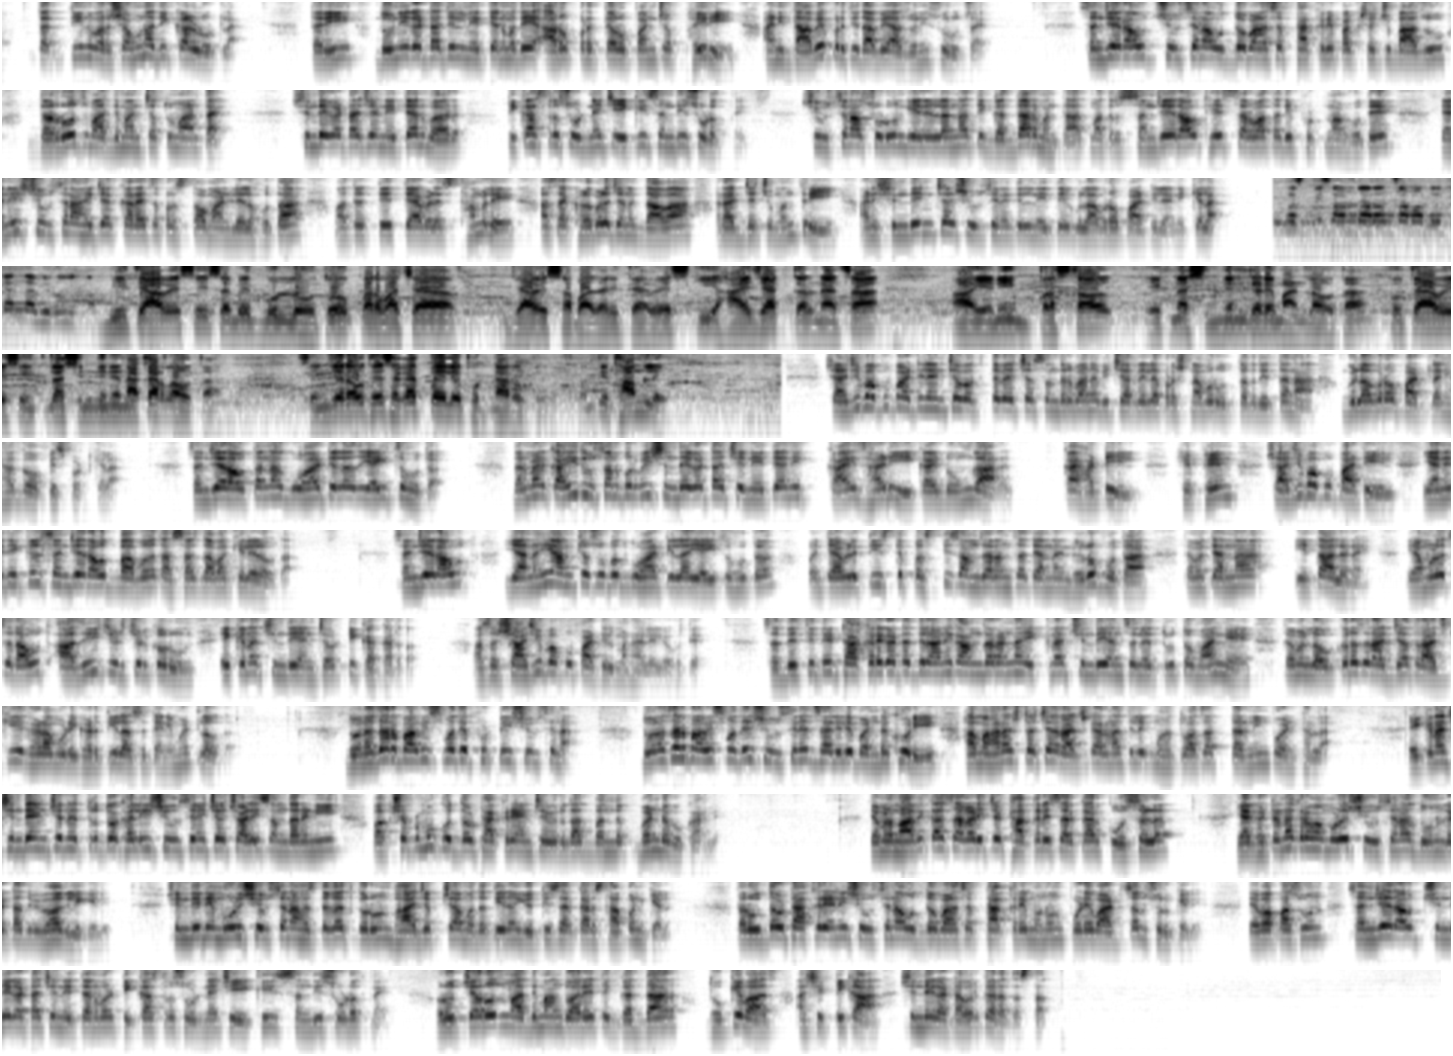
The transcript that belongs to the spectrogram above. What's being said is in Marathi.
तीन वर्षाहून अधिक काळ लोटलाय. तरी दोन्ही गटातील नेत्यांमध्ये आरोप प्रत्यारोपांच्या फैरी आणि दावे प्रतिदावे अजूनही सुरूच आहे संजय राऊत शिवसेना उद्धव बाळासाहेब ठाकरे पक्षाची बाजू दररोज माध्यमांच्यातून मांडतायत शिंदे गटाच्या नेत्यांवर टीकास्त्र सोडण्याची एकही संधी सोडत नाहीत. शिवसेना सोडून गेलेल्यांना ते गद्दार म्हणतात मात्र संजय राऊत हेच सर्वात आधी फुटणार होते. त्यांनीच शिवसेना हायजॅक करायचा प्रस्ताव मांडलेला होता मात्र ते त्यावेळेस थांबले असा खळबळजनक दावा राज्याचे मंत्री आणि शिंदेच्या शिवसेनेतील नेते गुलाबराव पाटील यांनी केला पस्तीस आमदारांचा मात्र त्यांना विरोध होता. मी त्यावेळेसही सभेत बोललो होतो. परवाच्या ज्यावेळेस सभा झाली त्यावेळेस की हायजॅक करण्याचा यांनी प्रस्ताव एकनाथ शिंदेकडे मांडला होता. तो त्यावेळेस एकनाथ शिंदेने नाकारला होता. संजय राऊत हे सगळ्यात पहिले फुटणार होते पण ते थांबले. शहाजीबापू पाटील यांच्या वक्तव्याच्या संदर्भानं विचारलेल्या प्रश्नावर उत्तर देताना गुलाबराव पाटलांनी हा गौप्यस्फोट केला. संजय राऊतांना गुवाहाटीला यायचं होतं. दरम्यान काही दिवसांपूर्वी शिंदे गटाचे नेत्यांनी काय झाडी काय डोंगार काय हटील हे फेम शहाजीबापू पाटील यांनी देखील संजय राऊत बाबत असाच दावा केलेला होता. संजय राऊत यांनाही आमच्यासोबत गुवाहाटीला यायचं होतं पण त्यावेळी तीस ते पस्तीस आमदारांचा त्यांना निरोप होता त्यामुळे त्यांना येता आलं नाही. यामुळेच राऊत आजही चिडचिड करून एकनाथ शिंदे यांच्यावर टीका करतात असं शहाजीबापू पाटील म्हणालेले होते. सद्यस्थितीत ठाकरे गटातील अनेक आमदारांना एकनाथ शिंदे यांचं नेतृत्व मान्य आहे त्यामुळे लवकरच राज्यात राजकीय घडामोडी घडतील असं त्यांनी म्हटलं होतं. दोन हजार बावीसमध्ये फुटली शिवसेना. दोन हजार बावीसमध्ये शिवसेनेत झालेली बंडखोरी हा महाराष्ट्राच्या राजकारणातील एक महत्त्वाचा टर्निंग पॉईंट ठरला. एकनाथ शिंदे यांच्या नेतृत्वाखाली शिवसेनेच्या चाळीस आमदारांनी पक्षप्रमुख उद्धव ठाकरे यांच्या विरोधात बंद बंड पुकारले. त्यामुळे महाविकास आघाडीचे ठाकरे सरकार कोसळलं. या घटनाक्रमामुळे शिवसेना दोन गटात विभागली गेली. शिंदेने मूळ शिवसेना हस्तगत करून भाजपच्या मदतीनं युती सरकार स्थापन केलं. तर उद्धव ठाकरे यांनी शिवसेना उद्धव बाळासाहेब ठाकरे म्हणून पुढे वाटचाल सुरू केली. तेव्हापासून संजय राऊत शिंदे गटाच्या नेत्यांवर टीकास्त्र सोडण्याची एकही संधी सोडत नाही. रोजच्या रोज माध्यमांद्वारे ते गद्दार धोकेबाज अशी टीका शिंदे गटावर करत असतात.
